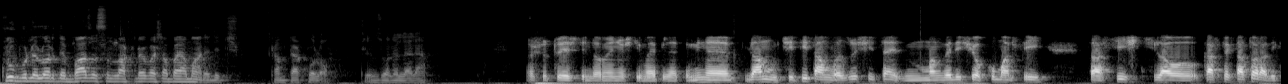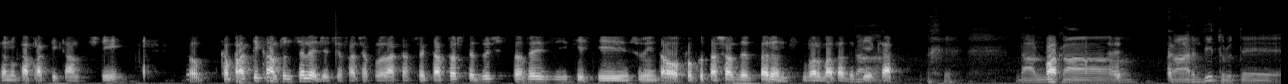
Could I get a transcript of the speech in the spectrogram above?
cluburile lor de bază sunt la Craiova și la Baia Mare, deci cam pe acolo, prin zonele alea. Nu știu, tu ești în domeniu, știi mai bine decât mine. Am citit, am văzut și m-am gândit și eu cum ar fi să asiști la o, ca spectator, adică nu ca practicant, știi? Ca practicant înțelege ce faci acolo, dacă ca spectator te duci să vezi chestii insulinte, au făcut așa de pe rând, vorba ta de da. fiecare. Dar nu ca, ca arbitru te,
